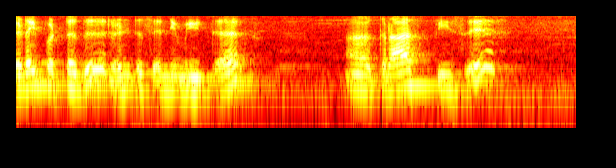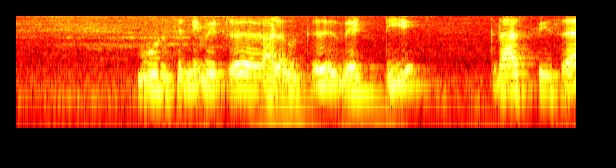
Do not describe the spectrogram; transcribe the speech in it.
இடைப்பட்டது ரெண்டு சென்டிமீட்டர் கிராஸ் பீஸு மூணு சென்டிமீட்ரு அளவுக்கு வெட்டி கிராஸ் பீஸை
